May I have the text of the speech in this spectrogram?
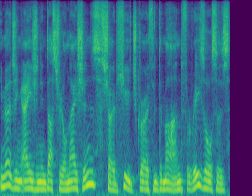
Emerging Asian industrial nations showed huge growth in demand for resources.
